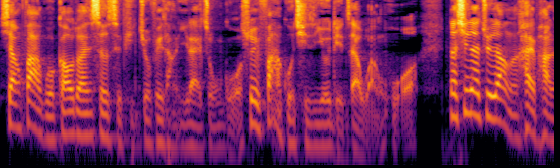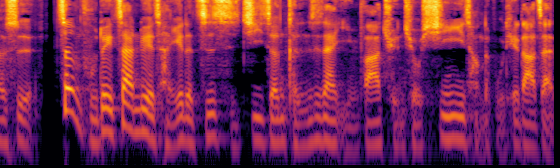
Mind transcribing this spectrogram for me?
像法国高端奢侈品就非常依赖中国，所以法国。其实有点在玩火。那现在最让人害怕的是，政府对战略产业的支持激增，可能是在引发全球新一场的补贴大战。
